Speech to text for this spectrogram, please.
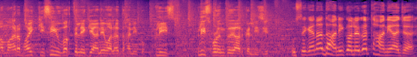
हमारा भाई किसी वक्त लेके आने वाला धानी को। प्लीज़ प्लीज़ थोड़ा इंतज़ार कर लीजिए। उसे कहना धानी को लेकर थाने आ जाए।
